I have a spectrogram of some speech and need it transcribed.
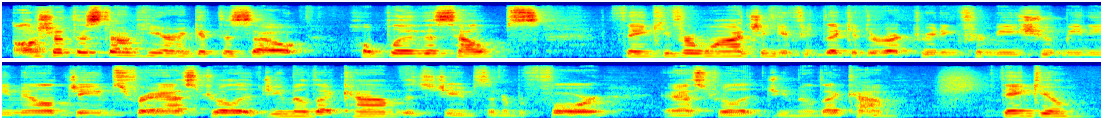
I'll shut this down here and get this out. Hopefully this helps. Thank you for watching. If you'd like a direct reading from me, shoot me an email, jamesforastral at gmail.com. That's James the number four, astral at gmail.com. Thank you.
